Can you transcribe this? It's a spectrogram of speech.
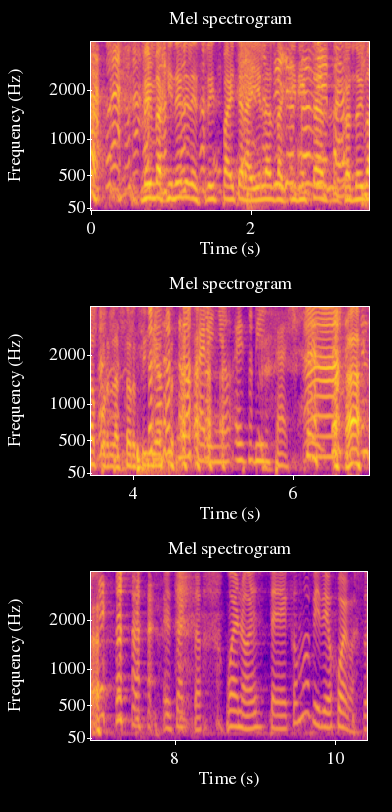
Me imaginé en el Street Fighter ahí en las Sí, maquinitas también. cuando iba por las tortillas. No, cariño, es vintage. Exacto. Bueno, este, como videojuegos. Sí,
